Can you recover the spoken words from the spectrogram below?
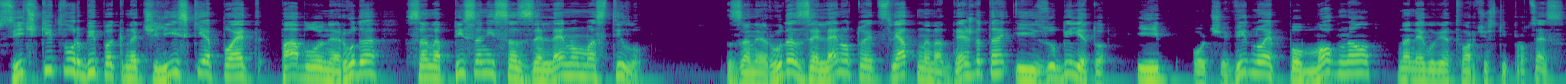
Всички творби пък на чилийския поет Пабло Неруда са написани с зелено мастило. За Неруда зеленото е цвят на надеждата и изобилието и очевидно е помогнал на неговия творчески процес.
